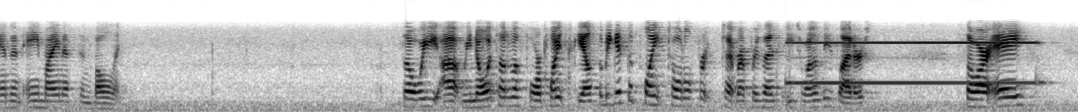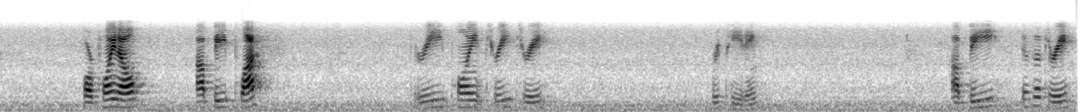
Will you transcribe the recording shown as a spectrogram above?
and an A minus in Bowling. So we, uh, we know it's out of a four-point scale, so we get the point total for, to represent each one of these letters. So our A 4.0, a B plus, 3.33, repeating. A B is a 3,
